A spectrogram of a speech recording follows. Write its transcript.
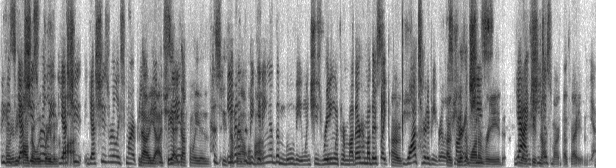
Because yes, I'll she's really yes Ravenclaw. she yes she's really smart. No, yeah, she it- definitely is. Because even at the beginning of the movie, when she's reading with her mother, her mother's like oh, wants her to be really oh, she smart. doesn't want to read. Yeah, Right, and she's she not just smart. That's right. Yeah,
